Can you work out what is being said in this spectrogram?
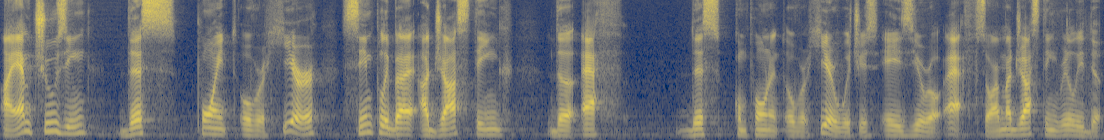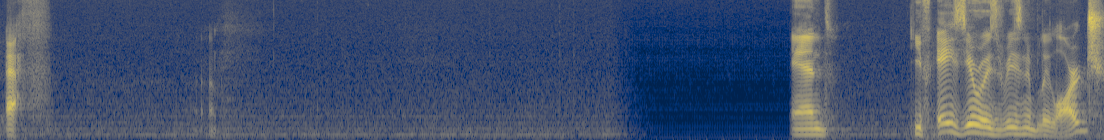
I am choosing this point over here simply by adjusting the f, this component over here, which is a0f. So I'm adjusting really the f. And if A0 is reasonably large,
